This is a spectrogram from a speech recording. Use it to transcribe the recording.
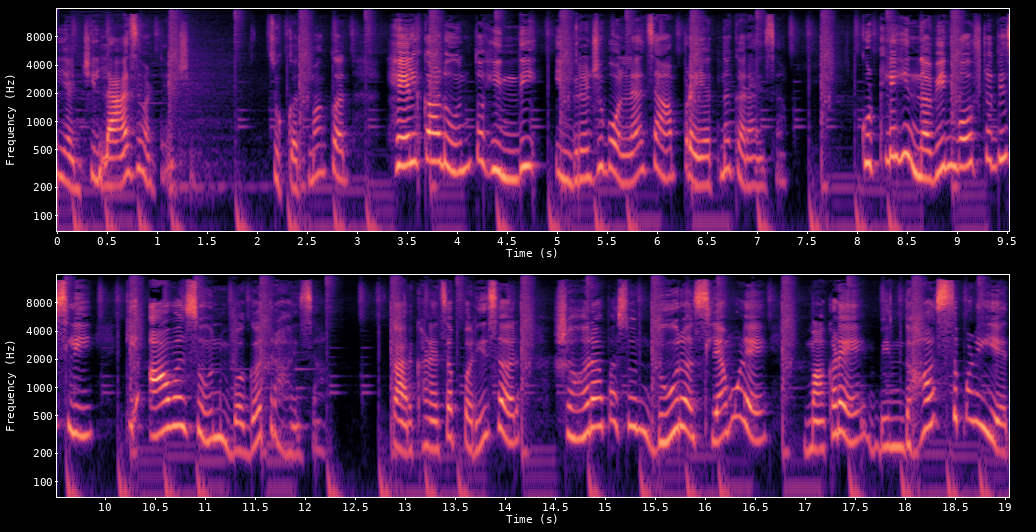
यांची लाज वाटायची. चुकत माकत हेल काढून तो हिंदी इंग्रजी बोलण्याचा प्रयत्न करायचा. कुठलीही नवीन गोष्ट दिसली की आवाजून बघत राहायचा. कारखान्याचा परिसर शहरापासून दूर असल्यामुळे माकडे बिनधास्तपणे येत.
